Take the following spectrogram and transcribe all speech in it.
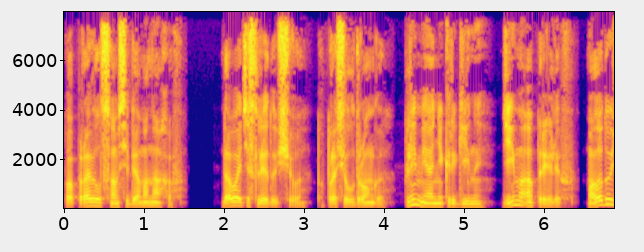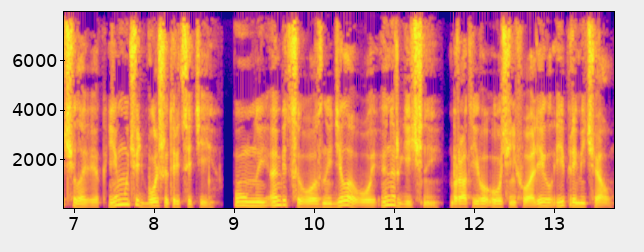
Поправил сам себя монахов давайте следующего», — попросил Дронго. «Племянник Регины, Дима Апрелев. Молодой человек, ему чуть больше 30. Умный, амбициозный, деловой, энергичный. Брат его очень хвалил и примечал.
